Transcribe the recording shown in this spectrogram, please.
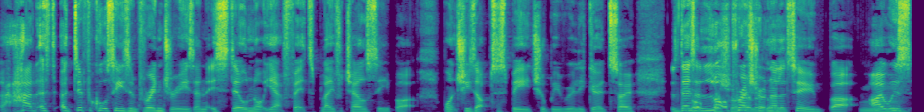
had a, a difficult season for injuries and is still not yet fit to play for Chelsea. But once she's up to speed, she'll be really good. So there's a lot of pressure on Ella, too. But I Mm. was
